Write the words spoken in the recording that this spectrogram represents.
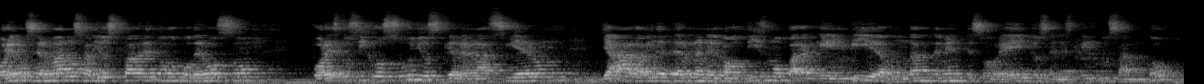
oremos hermanos a Dios Padre Todopoderoso, por estos hijos suyos que renacieron ya a la vida eterna en el bautismo para que envíe abundantemente sobre ellos el Espíritu Santo.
